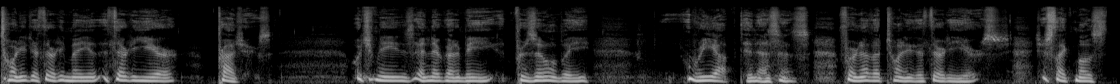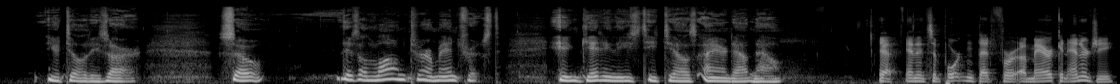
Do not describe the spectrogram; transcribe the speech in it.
20 to 30 million 30 year projects which means and they're going to be presumably re-upped in essence for another 20 to 30 years just like most utilities are so there's a long term interest in getting these details ironed out now. Yeah, and it's important that for American energy,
